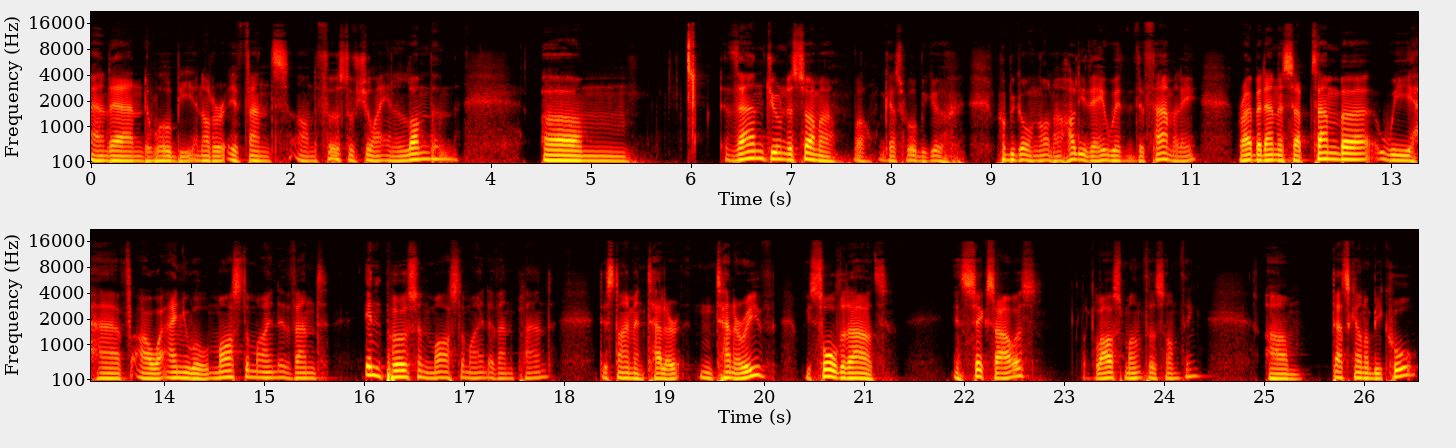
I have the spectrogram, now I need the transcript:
And then there will be another event on the 1st of July in London. Um, then during the summer, well, I guess we'll be go we'll be going on a holiday with the family, right? But then in September we have our annual mastermind event, in-person mastermind event planned. This time in, in Tenerife. We sold it out in six hours, like last month or something. Um, that's gonna be cool.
